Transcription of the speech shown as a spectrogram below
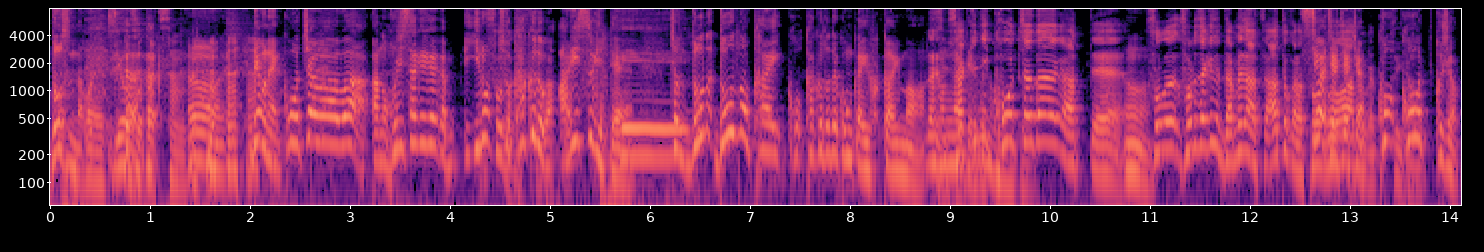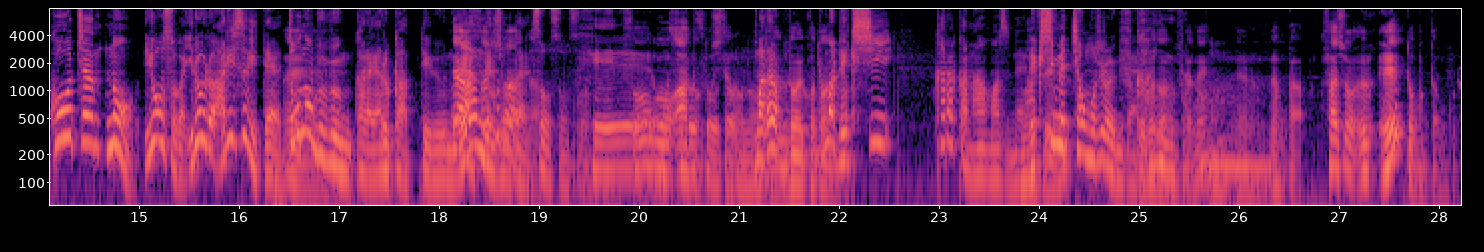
どうすんだこれっつって。要素たくさん。うん、でもね紅茶はあの掘り下げが色ちょっと角度がありすぎてちょっとどどの回こ角度で今回いくか今考えてる何先に紅茶だがあって、うん。それそれだけでダメだって後から総違う合アー違う違う違う。こトがくっついたこう違う紅茶の要素がいろいろありすぎてどの部分からやるかっていうのを選んでる状態。そうそうそう。へ総合アートとしてのまあだからどういうことまあ歴史からかなまずね。歴史めっちゃ面白いみたいな。ことなんですかね、うん。なんか最初うえ？と思ったもんこれ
